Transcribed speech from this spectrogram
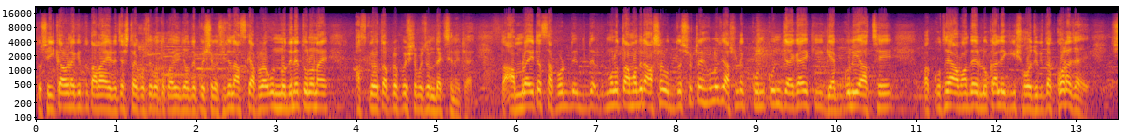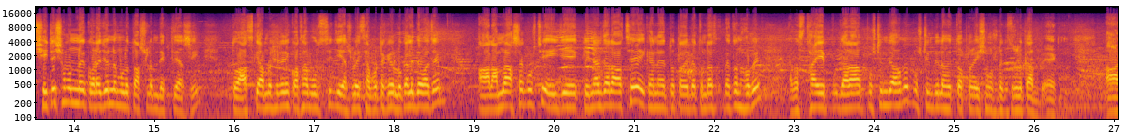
তো সেই কারণে কিন্তু তারা এটা চেষ্টা করছে কত পারি যাতে পরিষ্কার করে সেই জন্য আজকে আপনারা অন্য দিনের তুলনায় আজকে হয়তো আপনারা পরিষ্কার পরিচ্ছন্ন দেখছেন এটা। তো আমরা এটা সাপোর্ট মূলত আমাদের আসার উদ্দেশ্যটাই হলো যে আসলে কোন কোন জায়গায় কি গ্যাপগুলি আছে বা কোথায় আমাদের লোকালি কি সহযোগিতা করা যায়, সেটা সমন্বয় করার জন্য মূলত আসলে আমি দেখতে আসি। তো আজকে আমরা সেটা নিয়ে কথা বলছি যে আসলে এই সাপোর্টটাকে লোকালি দেওয়া যায়। আর আমরা আশা করছি এই যে ক্লিনার যারা আছে, এখানে তো তাদের বেতনটা, বেতন হবে এবং স্থায়ী যারা পোস্টিং দেওয়া হবে পোস্টিং দিলে হয়তো আপনার এই সমস্যাটা কিছুটা কাটবে। এক। আর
